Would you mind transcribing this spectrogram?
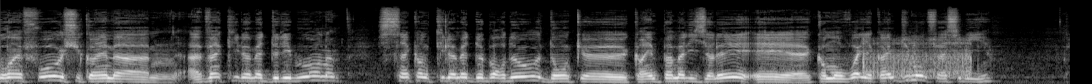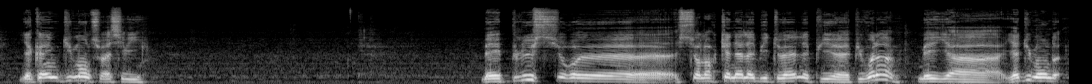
Pour info, je suis quand même à, à 20 km de Libourne, 50 km de Bordeaux, donc euh, quand même pas mal isolé. Et euh, comme on voit, il y a quand même du monde sur la CBI. Il y a quand même du monde sur la CBI. Mais plus sur, euh, sur leur canal habituel, et puis, et puis voilà. Mais il y a, il y a du monde.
